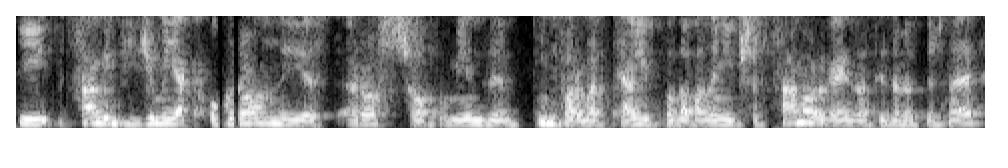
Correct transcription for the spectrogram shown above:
i sami widzimy, jak ogromny jest rozstrzał pomiędzy informacjami podawanymi przez same organizacje terrorystyczne,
